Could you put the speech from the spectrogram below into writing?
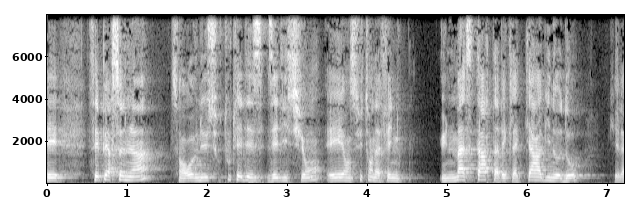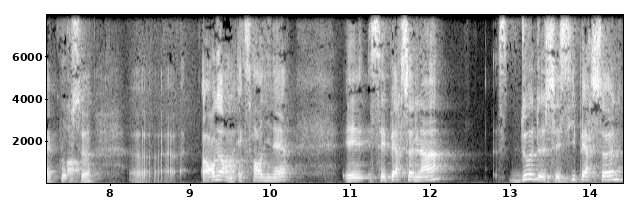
Et ces personnes-là sont revenues sur toutes les éditions, et ensuite on a fait une, une mass start avec la carabine au dos, qui est la course euh, hors norme, extraordinaire. Et ces personnes-là, deux de ces six personnes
